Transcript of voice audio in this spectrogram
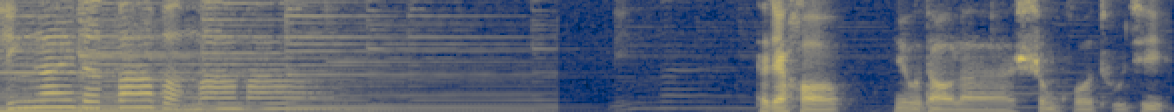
亲爱的爸爸妈妈。大家好，又到了生活图记。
